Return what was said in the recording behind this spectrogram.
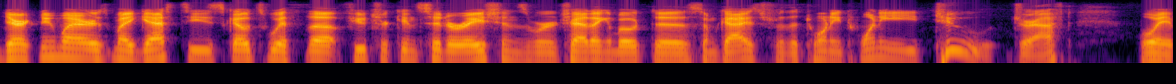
Derek Neumeier is my guest. He scouts with uh, future considerations. We're chatting about uh, some guys for the 2022 draft. Boy,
